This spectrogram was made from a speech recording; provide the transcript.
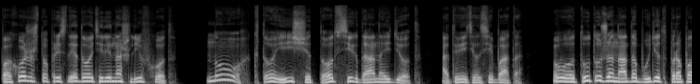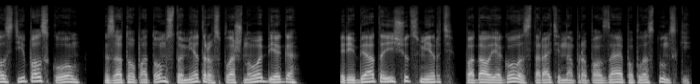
Похоже, что преследователи нашли вход. «Ну, кто ищет, тот всегда найдет», — ответил Сибата. «Вот тут уже надо будет проползти ползком, зато потом сто метров сплошного бега». «Ребята ищут смерть», — подал я голос, старательно проползая по-пластунски.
